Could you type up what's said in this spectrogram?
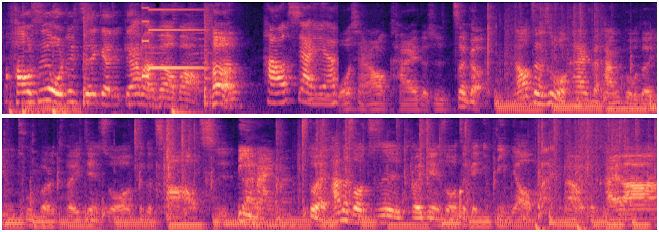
好吃我就直接给给他满分好不好？呵，好，下一样。我想要开的是这个，然后这个是我看一个韩国的 YouTuber 推荐说这个超好吃，必买吗？对他那时候就是推荐说这个一定要买，那我就开啦。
